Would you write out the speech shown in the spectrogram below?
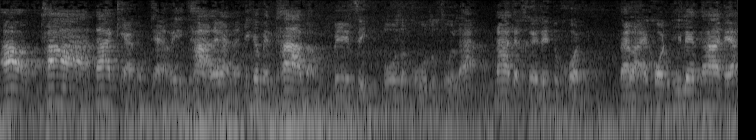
ถ้าท่าหน้าแขนผมแถมให้อีกท่าแล้วกัน อันนี้ก็เป็นท่าแบบเบสิกโอสคูสุดๆแล้ว น่าจะเคยเล่นทุกคน แต่หลายคนที่เล่นท่าเนี้ย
